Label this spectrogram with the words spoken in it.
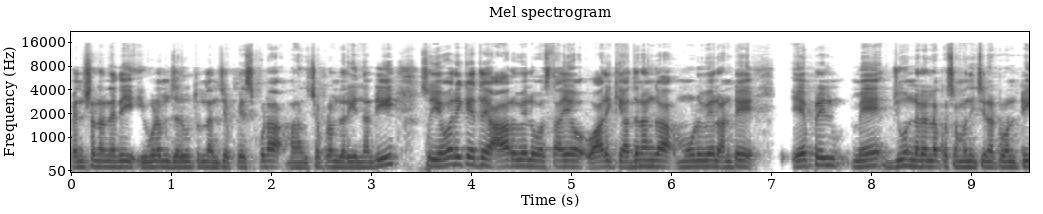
పెన్షన్ అనేది ఇవ్వడం జరుగుతుందని చెప్పేసి కూడా మనకు చెప్పడం జరిగిందండి. సో ఎవరికైతే ఆరు వేలు వస్తాయో వారికి అదనంగా మూడు వేలు అంటే ఏప్రిల్ మే జూన్ నెలలకు సంబంధించినటువంటి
